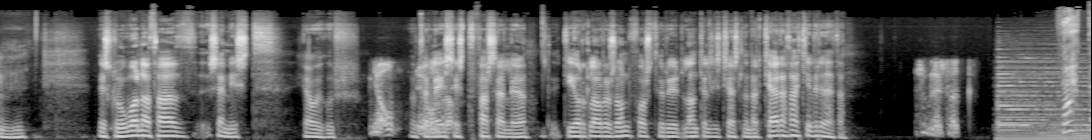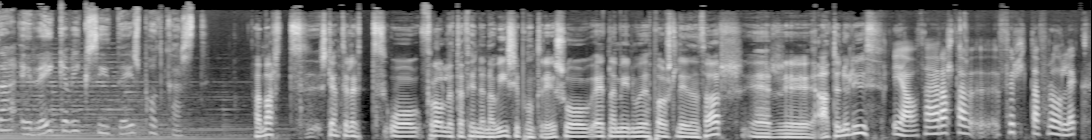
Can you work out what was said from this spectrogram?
Mm -hmm. Við skulum vona það semist hjá ykkur. Já. Þetta leysist farsælega. Georg Lárasson, fórstjóri Landelgiskjæslunar, kæra þakki fyrir þetta. Sem leist takk. Þetta er Reykjavík C-Days podcast. Það er margt skemmtilegt og frólægt að finna á vísi.is og einna mínum uppáðsliðin þar er uh, atvinnulífið. Já, það er alltaf fullt af fróðleg.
